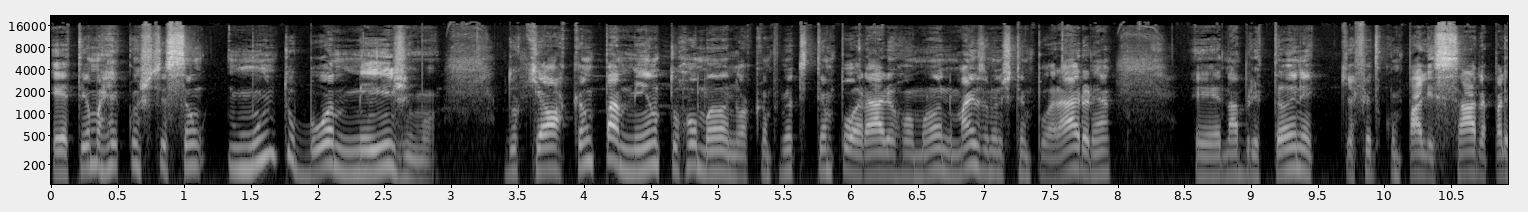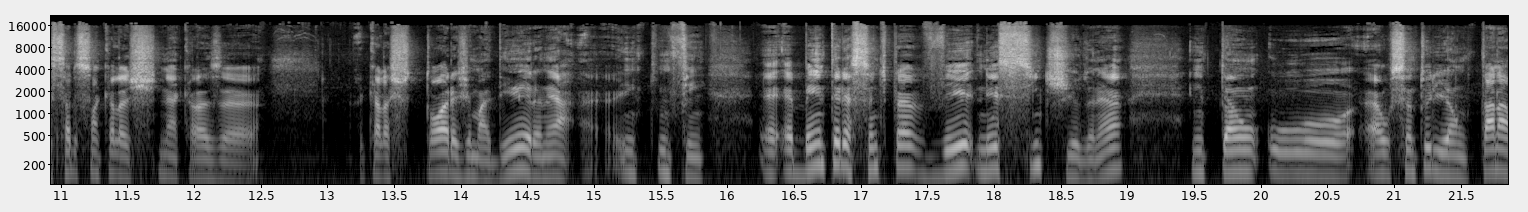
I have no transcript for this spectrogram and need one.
é, tem uma reconstituição muito boa mesmo do que é o acampamento romano, o acampamento temporário romano, mais ou menos temporário, né? É, na Britânia, que é feito com paliçada. Paliçadas são aquelas, né, aquelas uh, aquelas toras de madeira, né? Enfim, é, é bem interessante para ver nesse sentido, né? Então o, é, o Centurião está na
